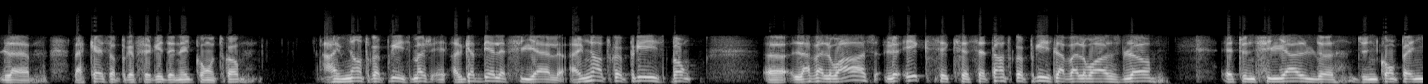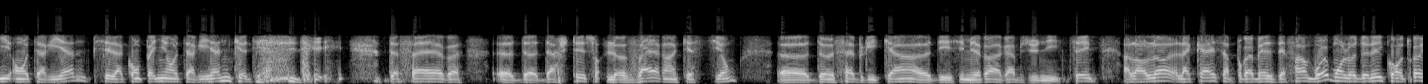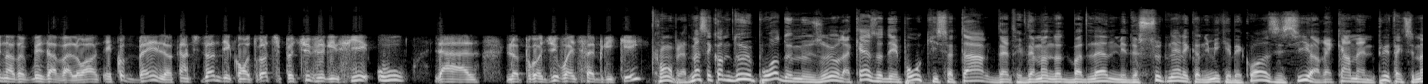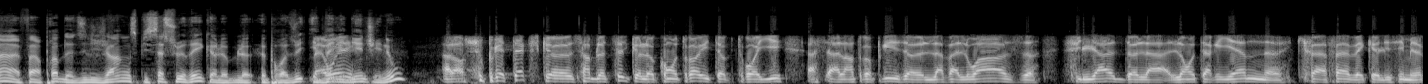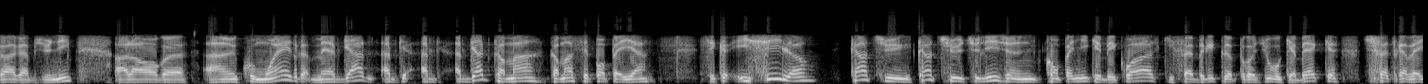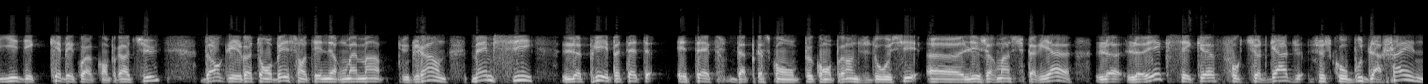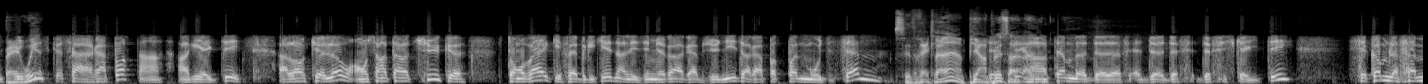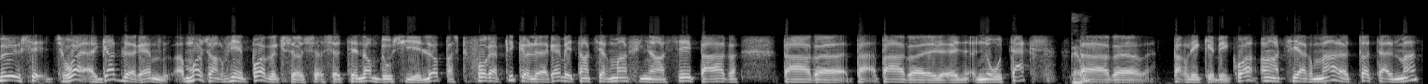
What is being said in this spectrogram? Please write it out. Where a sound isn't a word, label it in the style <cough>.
la, la caisse a préféré donner le contrat à une entreprise. Regarde bien la filiale. À une entreprise, bon, euh, Lavalloise. Le X, c'est que cette entreprise Lavalloise-là est une filiale d'une compagnie ontarienne, puis c'est la compagnie ontarienne qui a <laughs> décidé de faire, euh, d'acheter le verre en question euh, d'un fabricant euh, des Émirats arabes unis. sais. Alors là, la Caisse, a pourrait bien se défendre. Oui, on l'a donné le contrat à une entreprise Lavalloise. Écoute bien, là, quand tu donnes des contrats, tu peux-tu vérifier où le produit va être fabriqué? Complètement. C'est comme deux poids, deux mesures. La Caisse de dépôt, qui se targue d'être évidemment notre bas de laine, mais de soutenir l'économie québécoise ici, aurait quand même pu effectivement faire preuve de diligence puis s'assurer que le, produit est ben bien de chez nous. Alors, sous prétexte que, semble-t-il, que le contrat est octroyé à, l'entreprise euh, lavalloise, filiale de la l'ontarienne, euh, qui fait affaire avec les Émirats arabes unis, alors euh, à un coût moindre, mais regarde, regarde comment comment c'est pas payant. C'est que ici, là, quand tu quand tu utilises une compagnie québécoise qui fabrique le produit au Québec, tu fais travailler des Québécois, comprends-tu? Donc les retombées sont énormément plus grandes, même si le prix est peut-être était, d'après ce qu'on peut comprendre du dossier, euh, légèrement supérieur. Le, le X, c'est que faut que tu regardes jusqu'au bout de la chaîne ben et qu'est-ce que ça rapporte en, en réalité. Alors que là, on s'entend-tu que ton verre qui est fabriqué dans les Émirats arabes unis ne rapporte pas de maudite scène? C'est très clair. Puis en plus, en, termes de, de, de, de fiscalité, c'est comme le fameux, tu vois, regarde le REM. Moi, j'en reviens pas avec ce, cet énorme dossier-là parce qu'il faut rappeler que le REM est entièrement financé par par euh, par, euh, nos taxes, ben par euh, par les Québécois, entièrement, totalement.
